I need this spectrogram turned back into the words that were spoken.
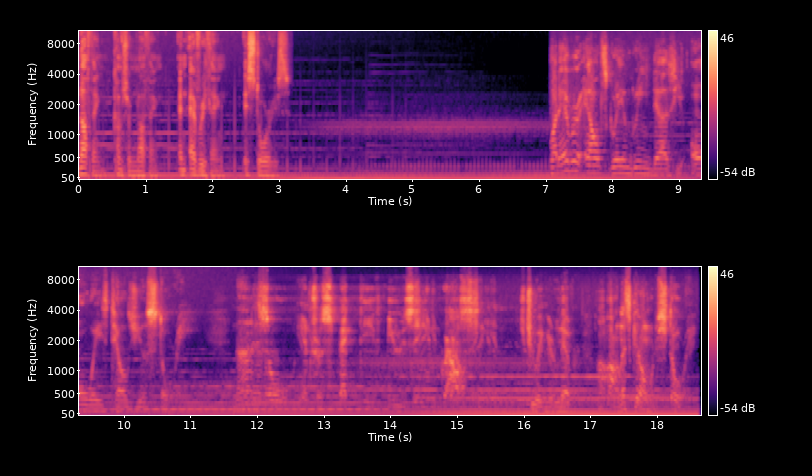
nothing comes from nothing, and everything is stories. Whatever else Graham Greene does, he always tells you a story. None of this old introspective musing and grousing and chewing your liver. Uh-uh, let's get on with the story.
